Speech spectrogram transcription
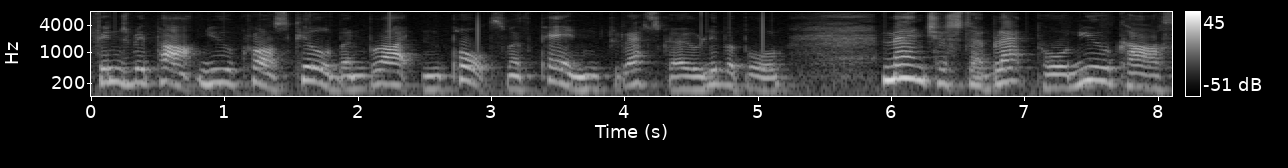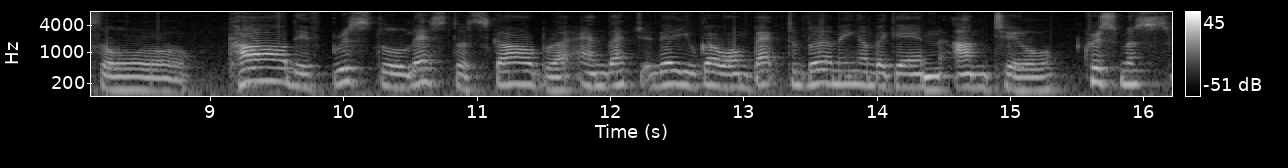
Finsbury Park, New Cross, Kilburn, Brighton, Portsmouth, Penn, Glasgow, Liverpool, Manchester, Blackpool, Newcastle, Cardiff, Bristol, Leicester, Scarborough, and that there you go on back to Birmingham again until Christmas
